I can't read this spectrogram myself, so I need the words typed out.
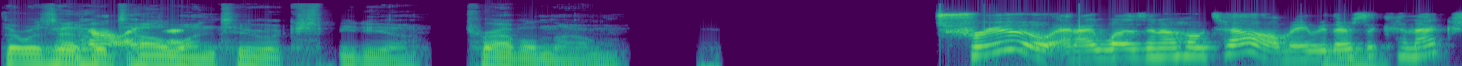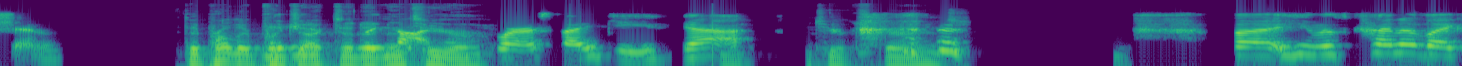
There was that like hotel that. one too, Expedia Travel Gnome. True, and I was in a hotel. Maybe there's a Mm. connection. They probably projected it into your into our psyche. Yeah. into your experience. but he was kind of like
